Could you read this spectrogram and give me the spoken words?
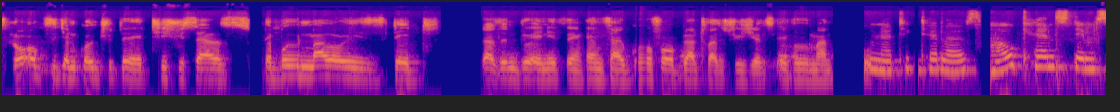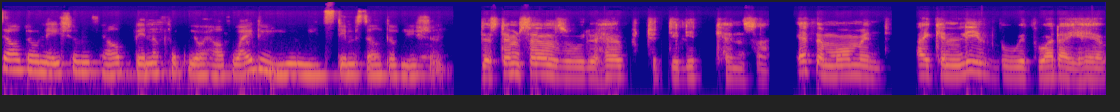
There's no oxygen going to the tissue cells. The bone marrow is dead, doesn't do anything. Hence, I go for blood transfusions every month. Unati, tell us how can stem cell donations help benefit your health? Why do you need stem cell donation? The stem cells will help to delete cancer. At the moment, I can live with what I have,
